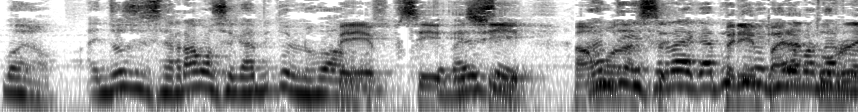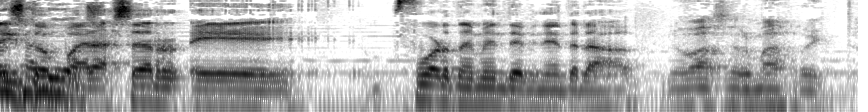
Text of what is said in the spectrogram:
Bueno, entonces cerramos el capítulo y nos vamos. Pre- sí, ¿Te parece? sí, vamos Antes a de cerrar el capítulo, prepara tu recto para ser eh, fuertemente penetrado. No va a ser más recto.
